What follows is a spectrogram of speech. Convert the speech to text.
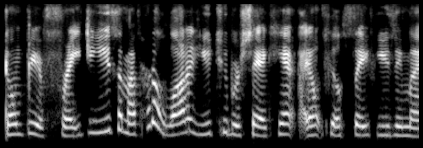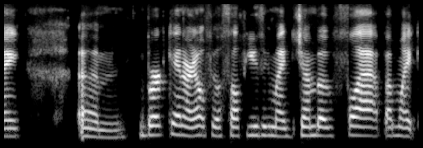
Don't be afraid to use them. I've heard a lot of YouTubers say I can't I don't feel safe using my um Birkin or I don't feel self using my jumbo flap. I'm like,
